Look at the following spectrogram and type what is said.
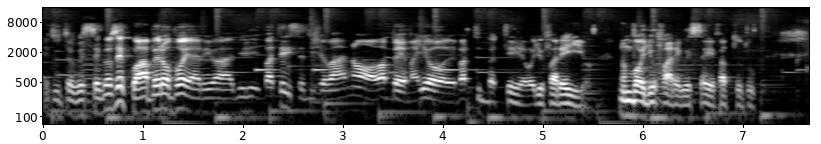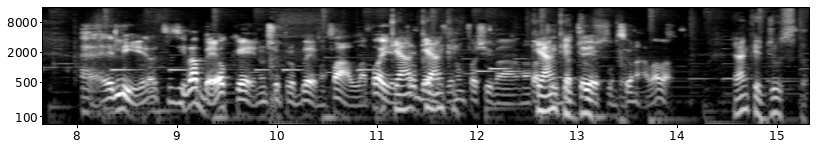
e tutte queste cose qua però poi arriva il batterista diceva no vabbè ma io le parti di batteria voglio fare io non voglio fare questa che hai fatto tu eh, e lì eh, sì vabbè ok non c'è problema falla poi Che il problema anche- non faceva una parte di batteria che funzionava va. È anche giusto.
